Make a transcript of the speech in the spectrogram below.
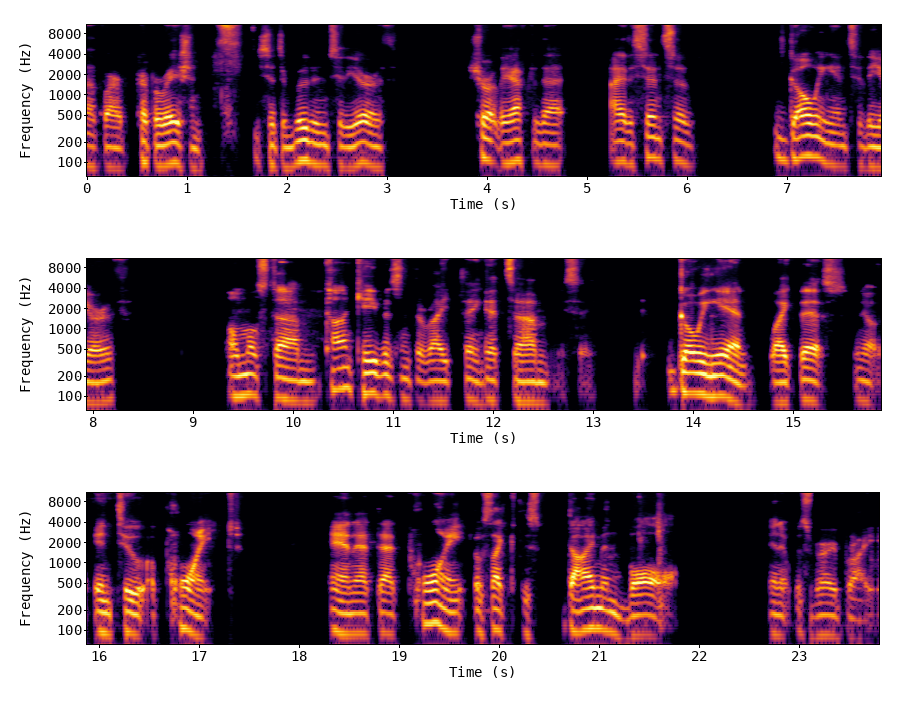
of our preparation, you said to root into the earth. Shortly after that, I had a sense of going into the earth. Almost um, concave isn't the right thing. It's, um, let me see, going in like this, you know, into a point. And at that point, it was like this diamond ball, and it was very bright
